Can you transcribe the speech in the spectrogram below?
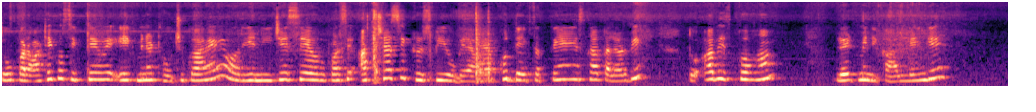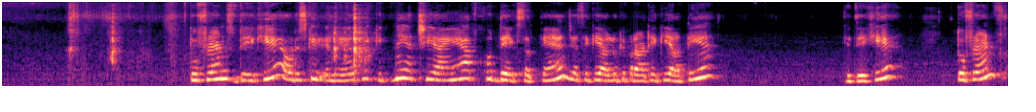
तो पराठे को सीखते हुए एक मिनट हो चुका है और ये नीचे से और ऊपर से अच्छा से क्रिस्पी हो गया है। आप खुद देख सकते हैं इसका कलर भी। तो अब इसको हम प्लेट में निकाल लेंगे। तो फ्रेंड्स, देखिए, और इसकी लेयर भी कितनी अच्छी आई है, आप खुद देख सकते हैं, जैसे कि आलू के पराठे की आती है। ये देखिए। तो फ्रेंड्स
